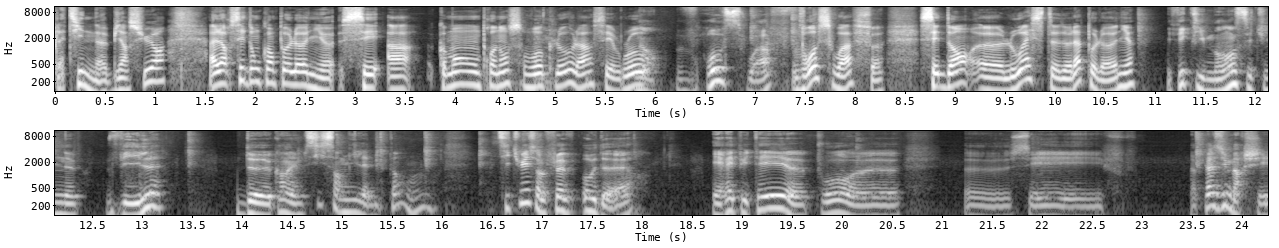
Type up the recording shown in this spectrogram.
platines bien sûr. Alors c'est donc en Pologne, c'est à comment on prononce Wrocław là? C'est Wro- Wrocław. Wrocław. C'est dans euh, l'ouest de la Pologne. Effectivement, c'est une ville de quand même 600 000 habitants, hein, située sur le fleuve Oder, et réputée euh, pour euh, euh, ses... la place du marché.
